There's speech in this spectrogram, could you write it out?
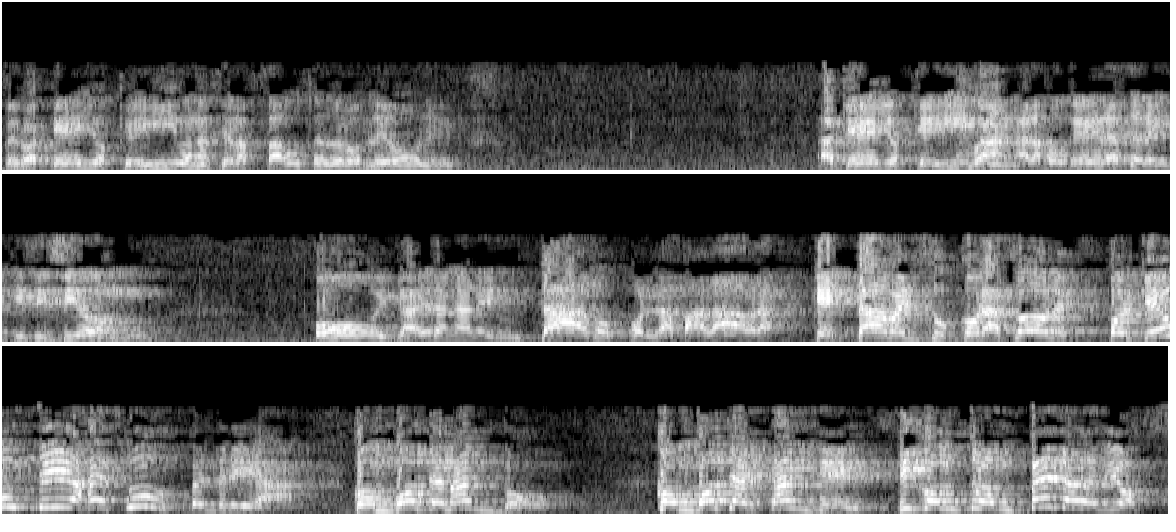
Pero aquellos que iban hacia las fauces de los leones, aquellos que iban a las hogueras de la Inquisición, oiga, eran alentados por la palabra que estaba en sus corazones, porque un día Jesús vendría con voz de mando, con voz de arcángel y con trompeta de Dios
